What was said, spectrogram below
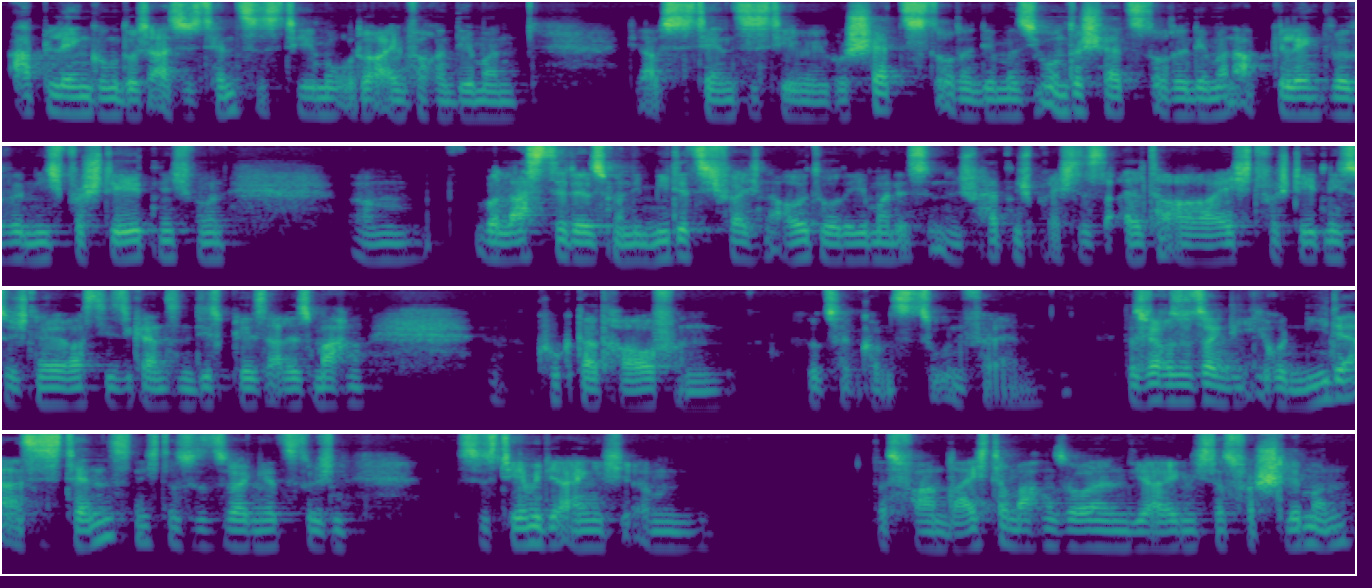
Ablenkung durch Assistenzsysteme oder einfach indem man die Assistenzsysteme überschätzt oder indem man sie unterschätzt oder indem man abgelenkt wird, wenn man nicht versteht, nicht, wenn man ähm, überlastet ist, man mietet sich vielleicht ein Auto oder jemand ist hat ein entsprechendes Alter erreicht, versteht nicht so schnell, was diese ganzen Displays alles machen, guckt da drauf und sozusagen kommt es zu Unfällen. Das wäre sozusagen die Ironie der Assistenz, nicht, dass sozusagen jetzt zwischen Systeme, die eigentlich ähm, das Fahren leichter machen sollen, die eigentlich das verschlimmern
